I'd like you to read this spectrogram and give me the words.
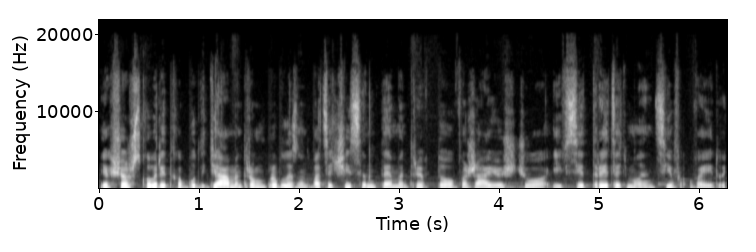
Якщо ж сковорідка буде діаметром приблизно 26 см, то вважаю, що і всі 30 млинців вийдуть.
